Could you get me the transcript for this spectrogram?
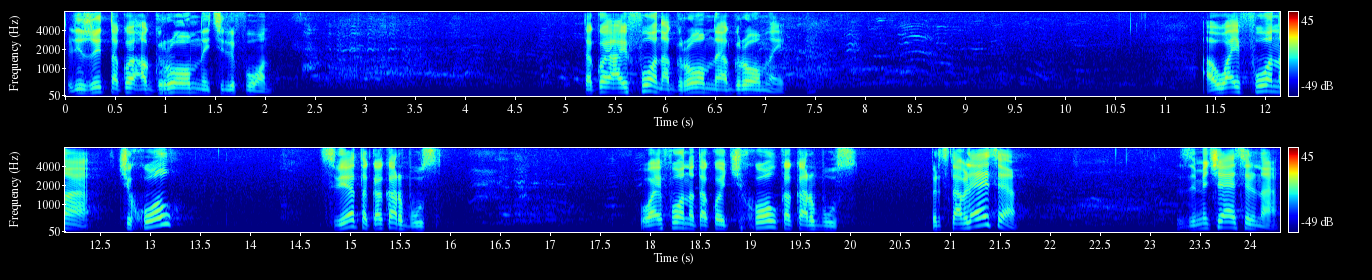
лежит такой огромный телефон – такой iPhone огромный-огромный. А у айфона чехол цвета как арбуз. У айфона такой чехол, как арбуз. Представляете? Замечательно.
